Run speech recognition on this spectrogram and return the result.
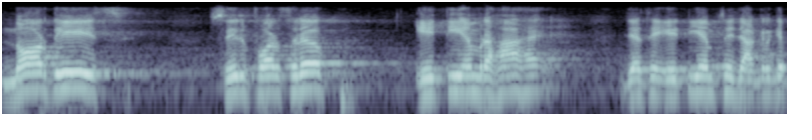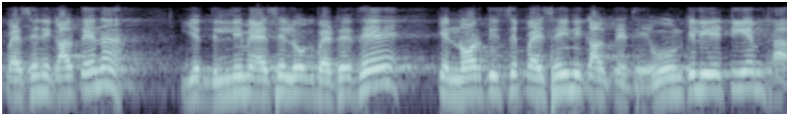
नॉर्थ ईस्ट सिर्फ़ और सिर्फ़ एटीएम रहा है। जैसे एटीएम से जाकर के पैसे निकालते हैं ना, ये दिल्ली में ऐसे लोग बैठे थे कि नॉर्थ ईस्ट से पैसे ही निकालते थे, वो उनके लिए एटीएम था।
